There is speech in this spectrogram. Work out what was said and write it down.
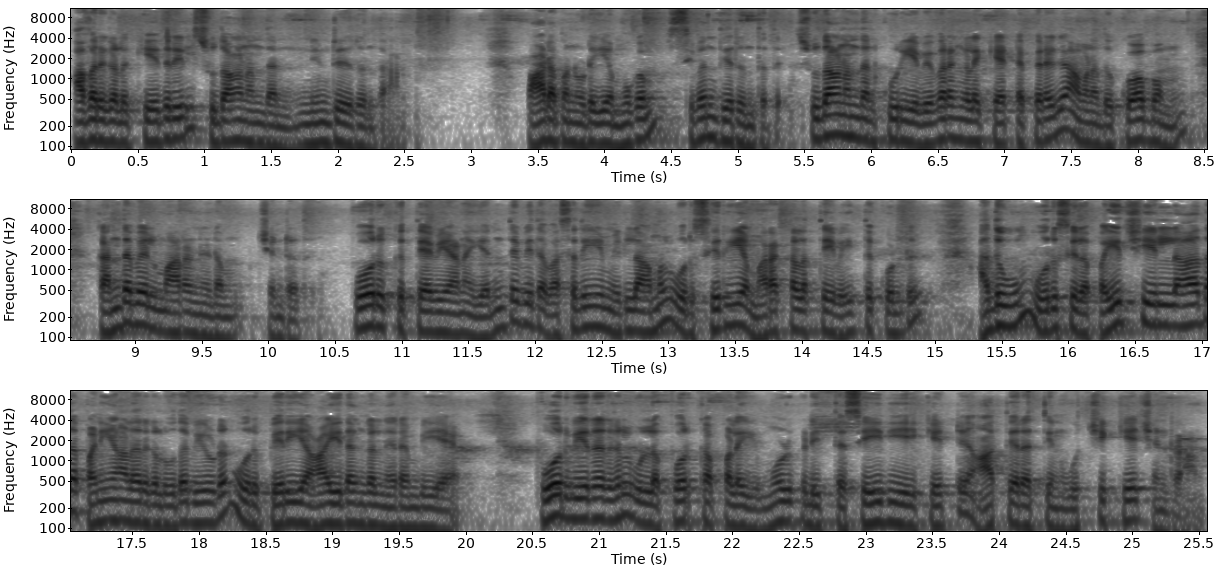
அவர்களுக்கு எதிரில் சுதானந்தன் நின்றிருந்தான். பாடவனுடைய முகம் சிவந்திருந்தது. சுதானந்தன் கூறிய விவரங்களை கேட்ட பிறகு அவனது கோபம் கந்தவேல் மாறனிடம் சென்றது. போருக்கு தேவையான எந்தவித வசதியும் இல்லாமல் ஒரு சிறிய மரக்கலத்தை வைத்துக்கொண்டு அதுவும் ஒரு சில பயிற்சி இல்லாத பணியாளர்கள் உதவியுடன் ஒரு பெரிய ஆயுதங்கள் நிரம்பிய போர் வீரர்கள் உள்ள போர்க்கப்பலை மூழ்கடித்த செய்தியை கேட்டு ஆத்திரத்தின் உச்சிக்கே சென்றான்.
